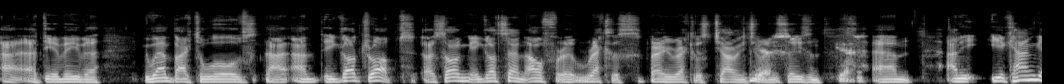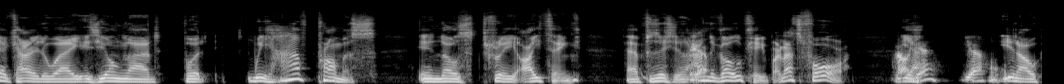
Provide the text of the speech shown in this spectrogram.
uh, at the Aviva. He went back to Wolves uh, and he got dropped. I saw him. He got sent off for a reckless, very reckless challenge during Yes. the season. Yeah. Um, and he, you can get carried away. He's a young lad, but we have promise in those three, I think, uh, positions Yeah. and the goalkeeper. That's four. Oh, Yeah. yeah. Yeah. You know,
